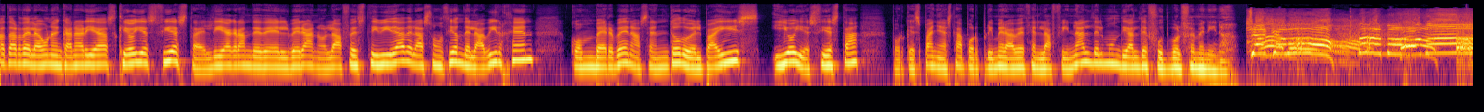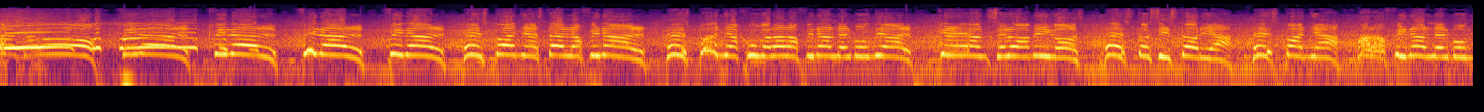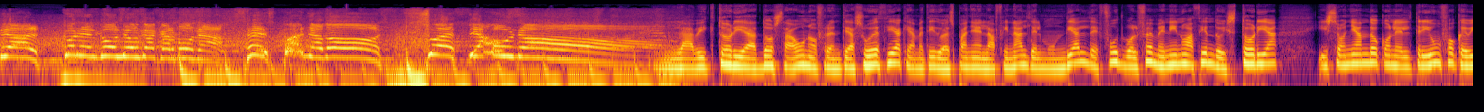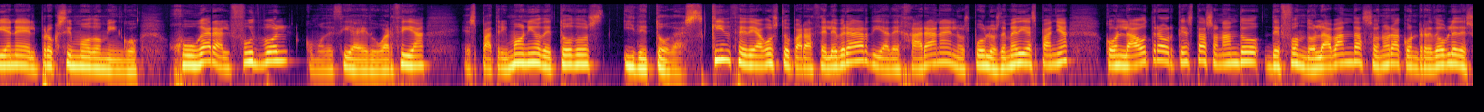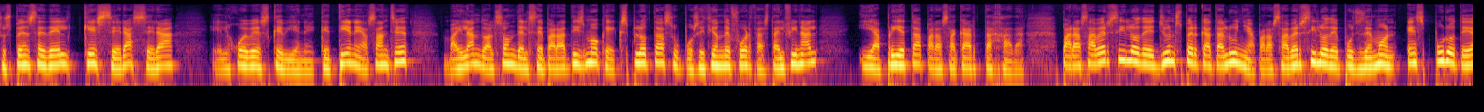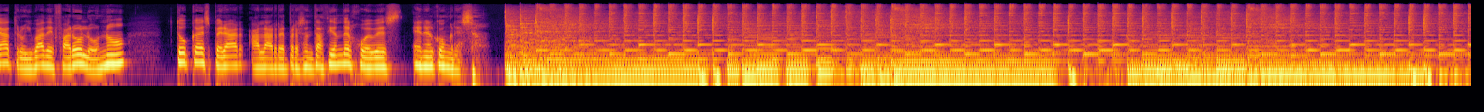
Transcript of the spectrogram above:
La tarde de la una en Canarias, que hoy es fiesta, el día grande del verano, la festividad de la Asunción de la Virgen, con verbenas en todo el país, y hoy es fiesta porque España está por primera vez en la final del Mundial de Fútbol Femenino. ¡Se acabó! ¡Vamos! ¡Final! ¡Final! ¡Final! ¡España está en la final! ¡España jugará la final del Mundial! ¡Créanselo, amigos! ¡Esto es historia! ¡España a la final del Mundial! Con el gol de Olga Carmona. ¡España 2! ¡Suecia 1! La victoria 2 a 1 frente a Suecia, que ha metido a España en la final del Mundial de Fútbol Femenino, haciendo historia y soñando con el triunfo que viene el próximo domingo. Jugar al fútbol, como decía Edu García, es patrimonio de todos y de todas. 15 de agosto para celebrar Día de Jarana en los pueblos de Media España, con la otra orquesta sonando de fondo, la banda sonora con redoble de suspense del ¿Qué será? será el jueves que viene, que tiene a Sánchez bailando al son del separatismo que explota su posición de fuerza hasta el final y aprieta para sacar tajada. Para saber si lo de Junts per Catalunya, para saber si lo de Puigdemont es puro teatro y va de farol o no, toca esperar a la representación del jueves en el Congreso.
